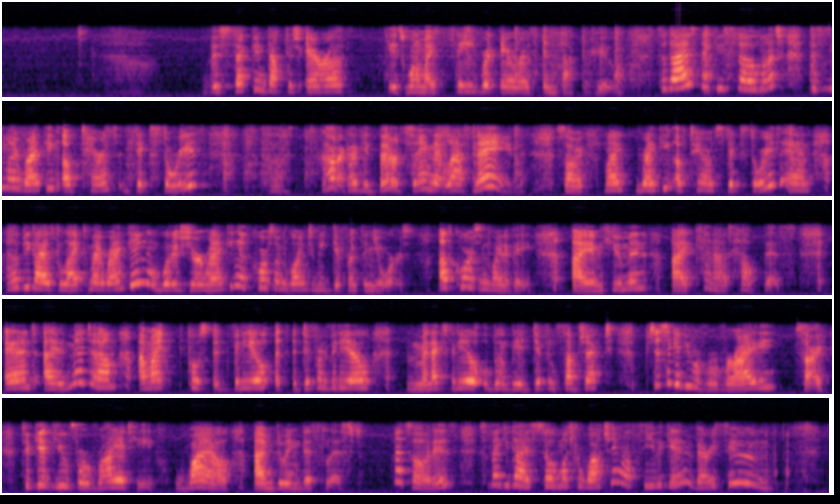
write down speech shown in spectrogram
the second Doctor's era is one of my favorite eras in Doctor Who. So guys, thank you so much. This is my ranking of Terrance Dick stories. God, I gotta get better at saying that last name. Sorry, my ranking of Terrance Dick stories, and I hope you guys liked my ranking. What is your ranking? Of course, I'm going to be different than yours. Of course, I'm going to be. I am human. I cannot help this. And I admit, um, I might post a video, a, a different video. My next video will be a different subject, just to give you a variety. Sorry, to give you variety while I'm doing this list. That's all it is. So thank you guys so much for watching. I'll see you again very soon.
